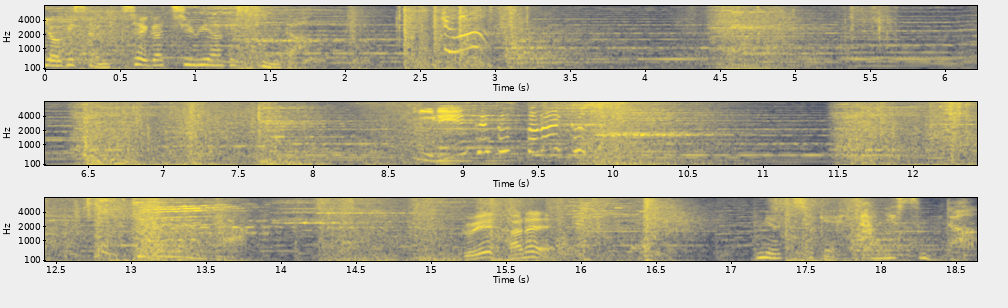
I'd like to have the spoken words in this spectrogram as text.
여기선 제가 지휘하겠습니다. 기승아입니다. 꽤 하네. 묘치게 당했습니다.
